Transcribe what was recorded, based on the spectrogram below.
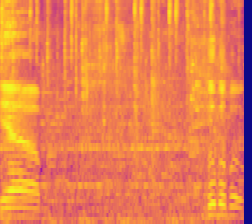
Yeah. Boo boo boo.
